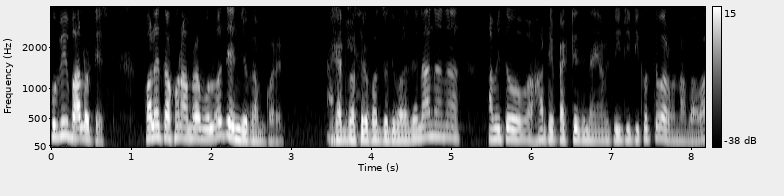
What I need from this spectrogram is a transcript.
খুবই ভালো টেস্ট ফলে তখন আমরা বলব যে এনজিওগ্রাম করেন। ষাট আচ্ছা। বছরের পর যদি বলে যে না না না আমি তো হার্টে প্র্যাকটিস নাই আমি তো ইটিটি করতে পারব না বাবা।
